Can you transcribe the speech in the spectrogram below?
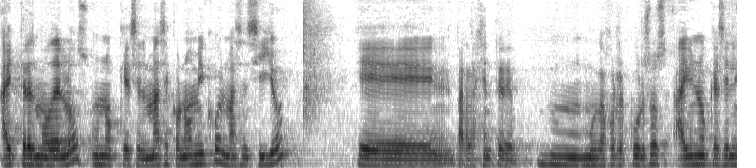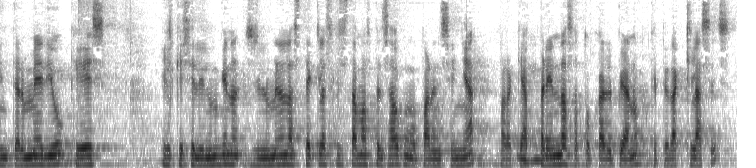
Hay tres modelos, uno que es el más económico, el más sencillo, eh, para la gente de muy bajos recursos. Hay uno que es el intermedio, que es el que se le se iluminan las teclas, que está más pensado como para enseñar, para que aprendas a tocar el piano, porque te da clases.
